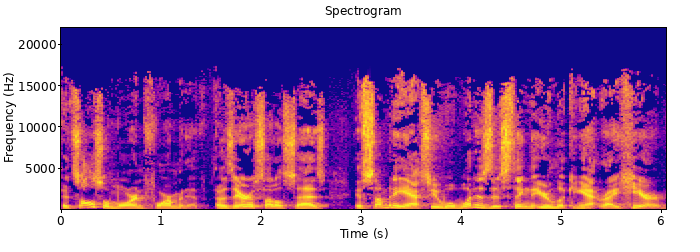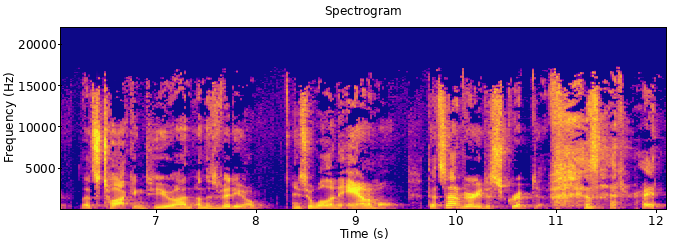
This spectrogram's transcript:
it's also more informative. As Aristotle says, if somebody asks you, well, what is this thing that you're looking at right here that's talking to you on, on this video? You say, well, an animal. That's not very descriptive, is that right?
